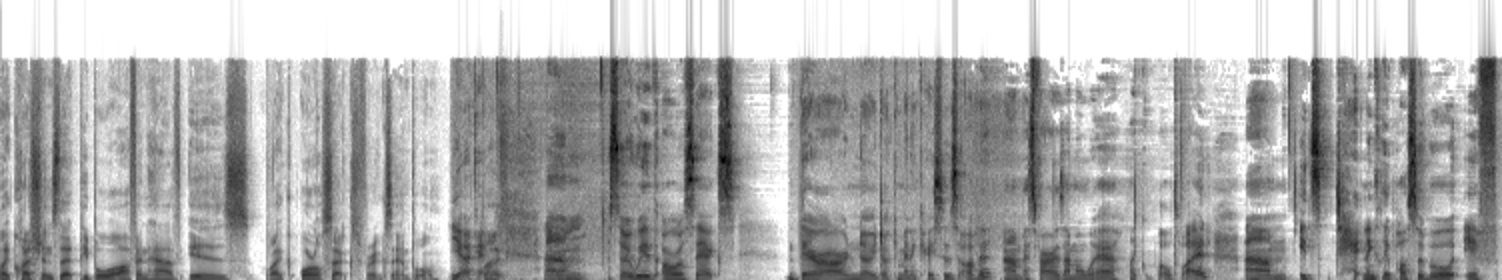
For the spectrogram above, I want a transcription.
like questions that people will often have is like oral sex, for example. Yeah. Okay. Like, Um, so with oral sex, there are no documented cases of it, um, as far as I'm aware, like worldwide. Um, it's technically possible if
